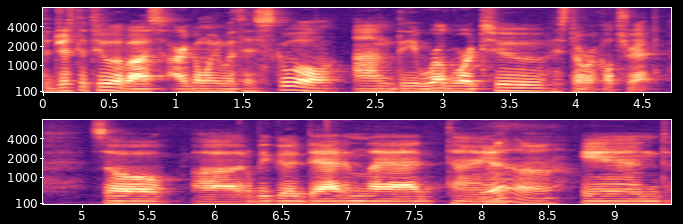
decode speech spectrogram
The, just the two of us are going with his school on the World War II historical trip. So uh, it'll be good dad and lad time. Yeah. And,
